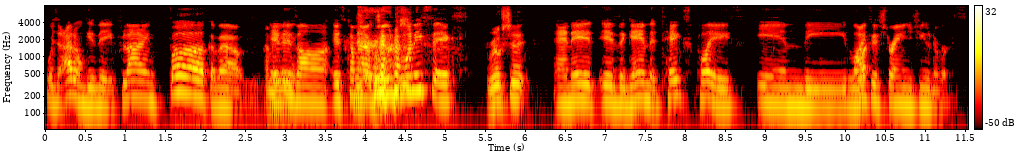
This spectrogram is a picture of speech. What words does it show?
which I don't give a flying fuck about. I mean- is on. It's coming out June 26th, Real shit. and it is a game that takes place in the Life is Strange universe.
